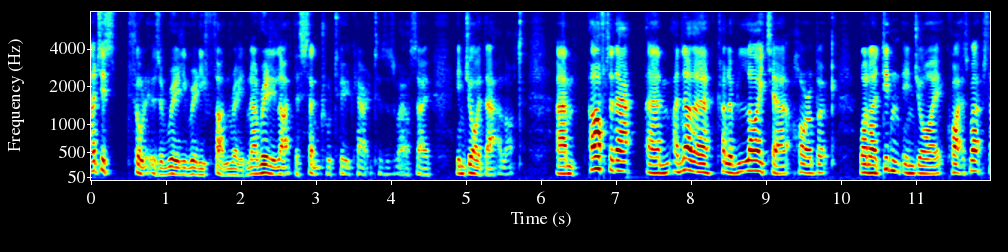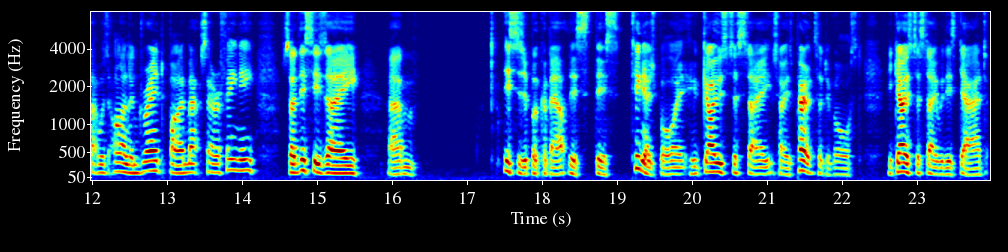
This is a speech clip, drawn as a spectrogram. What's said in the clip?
I just thought it was a really, really fun read, and I really liked the central two characters as well. So enjoyed that a lot. Um, after that, um, another kind of lighter horror book, one I didn't enjoy quite as much. That was Island Red by Matt Serafini. So this is a um, this is a book about this this teenage boy who goes to stay. So his parents are divorced. He goes to stay with his dad,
